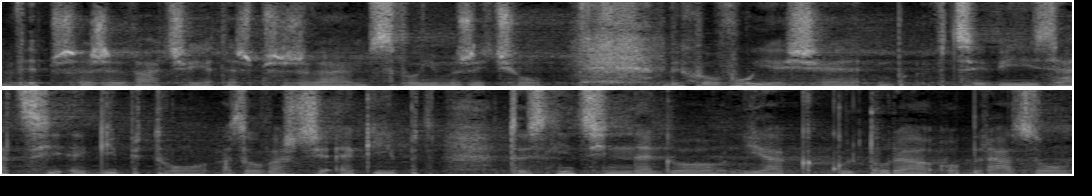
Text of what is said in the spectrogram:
wy przeżywacie. Ja też przeżywałem w swoim życiu. Wychowuje się w cywilizacji Egiptu, a zauważcie, Egipt to jest nic innego jak kultura obrazu.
